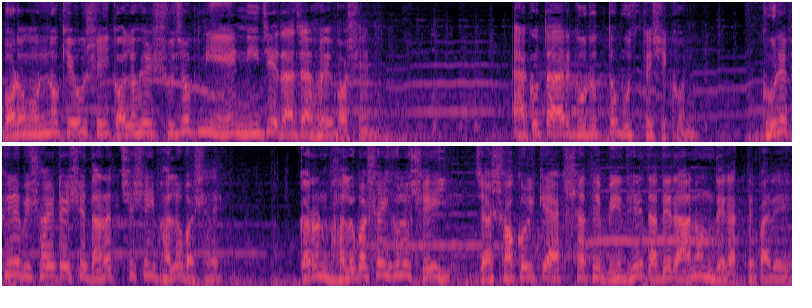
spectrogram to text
বরং অন্য কেউ সেই কলহের সুযোগ নিয়ে নিজে রাজা হয়ে বসেন। একতার গুরুত্ব বুঝতে শিখুন। ঘুরে ফিরে বিষয়টা এসে দাঁড়াচ্ছে সেই ভালোবাসায়। কারণ ভালোবাসাই হলো সেই যা সকলকে একসাথে বেঁধে তাদের আনন্দে রাখতে পারে।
